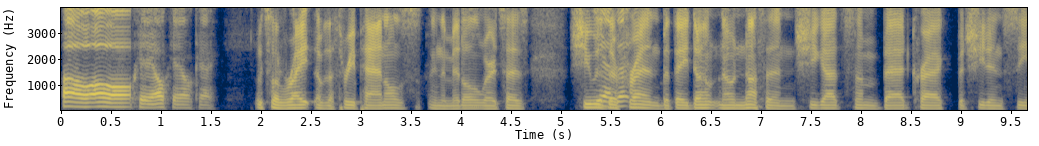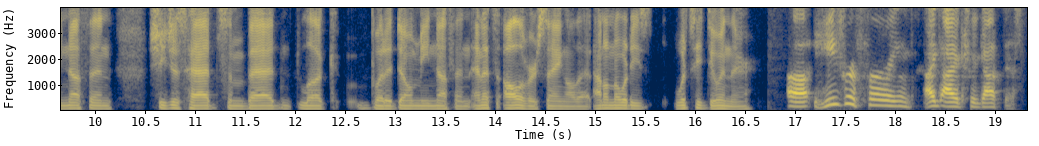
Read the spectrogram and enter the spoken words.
Oh, oh, okay, okay, okay. It's the right of the three panels in the middle where it says she was Yeah, their that- friend, but they don't know nothing. She got some bad crack, but she didn't see nothing. She just had some bad luck, but it don't mean nothing. And that's Oliver saying all that. I don't know what he's what's he doing there. Uh, he's referring. I, I actually got this.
